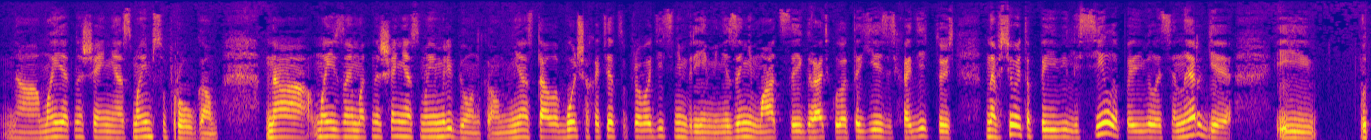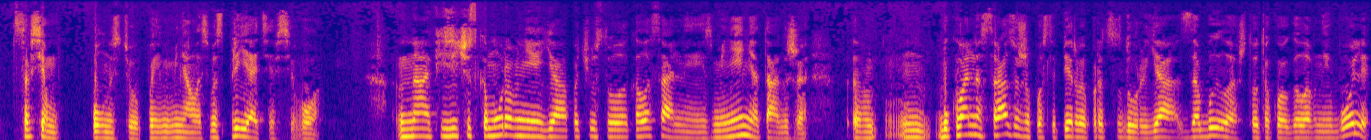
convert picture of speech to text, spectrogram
на мои отношения с моим супругом, на мои взаимоотношения с моим ребенком. Мне стало больше хотеться проводить с ним времени, заниматься, играть, куда-то ездить, ходить. То есть на все это появились силы, появилась энергия, и вот совсем полностью поменялось восприятие всего. На физическом уровне я почувствовала колоссальные изменения также. Эм, буквально сразу же после первой процедуры я забыла, что такое головные боли,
